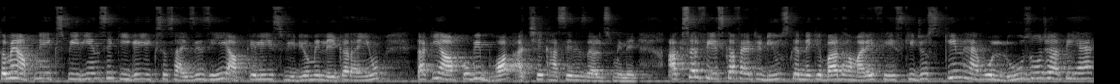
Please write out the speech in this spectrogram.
तो मैं अपने एक्सपीरियंस से की गई एक्सरसाइजेस ही आपके लिए इस वीडियो में लेकर आई हूँ, ताकि आपको भी बहुत अच्छे खासे रिज़ल्ट मिले। अक्सर फेस का फैट रिड्यूस करने के बाद हमारे फेस की जो स्किन है वो लूज लूज हो जाती है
